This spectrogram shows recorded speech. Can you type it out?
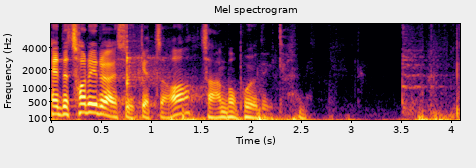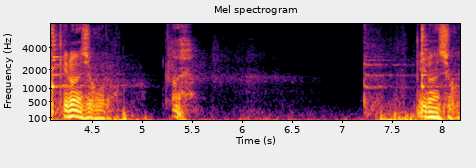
헤드 처리를 할 수 있겠죠. 자, 한번 보여드릴게요. 이런 식으로. 이런 식으로.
